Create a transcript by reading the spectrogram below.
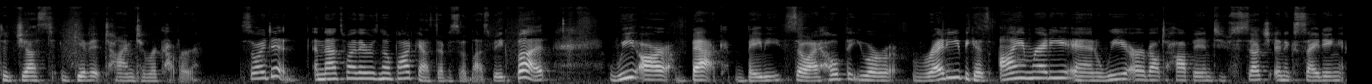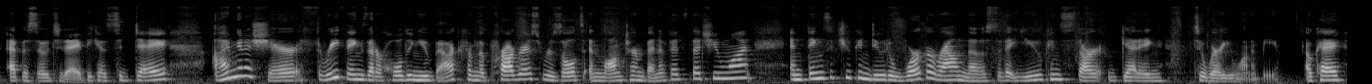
to just give it time to recover. So I did. And that's why there was no podcast episode last week. But we are back, baby. So I hope that you are ready because I am ready, and we are about to hop into such an exciting episode today. Because today I'm going to share three things that are holding you back from the progress, results, and long term benefits that you want, and things that you can do to work around those so that you can start getting to where you want to be. Okay,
